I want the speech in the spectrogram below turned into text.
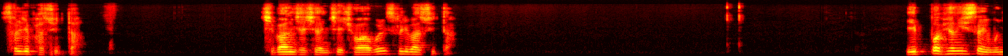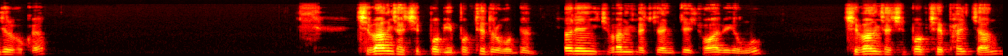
설립할 수 있다. 지방자치단체 조합을 설립할 수 있다. 입법 형식상의 문제를 볼까요? 지방자치법 입법 태도를 보면 현행 지방자치단체 조합의 경우 지방자치법 제8장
